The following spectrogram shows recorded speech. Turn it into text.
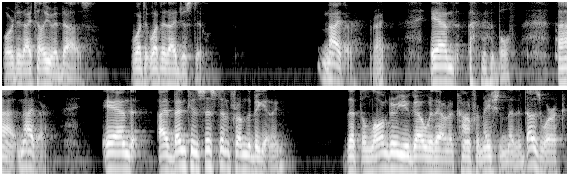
Or did I tell you it does? What, what did I just do? Neither, right? And both. Uh, neither. And I've been consistent from the beginning that the longer you go without a confirmation that it does work,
